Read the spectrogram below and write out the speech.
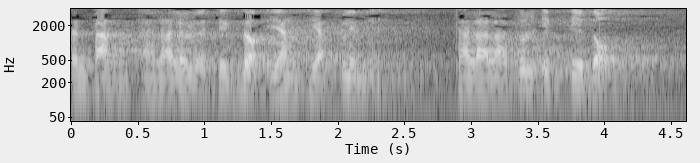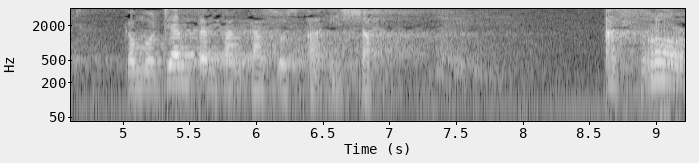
tentang dalalatul iktidok yang dia klaim ya. Dalalatul iktidok. Kemudian tentang kasus Aisyah. Asror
